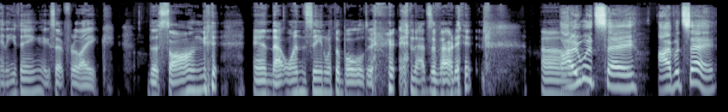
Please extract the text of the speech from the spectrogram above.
anything except for like the song and that one scene with the boulder, and that's about it. Um, I would say, I would say,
